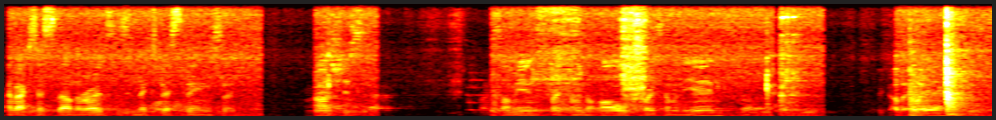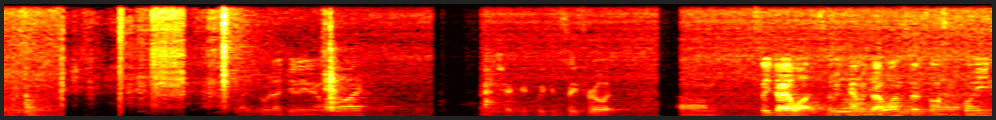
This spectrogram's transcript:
I have access to that on the road, so it's the next best thing. So pretty much just spray some in, spray some in the hole, spray some in the end, pick up air, make sure we don't get any eye, and check if we can see through it. Um, see daylight, so we can with that one, so that's nice and clean.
